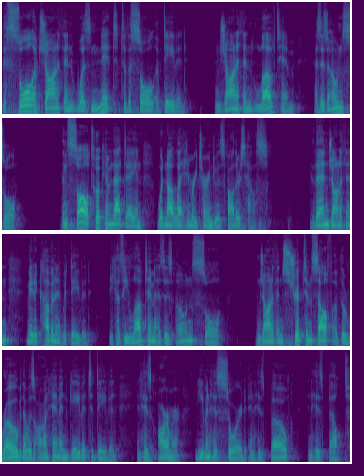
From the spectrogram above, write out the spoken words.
the soul of Jonathan was knit to the soul of David. And Jonathan loved him as his own soul. And Saul took him that day and would not let him return to his father's house. Then Jonathan made a covenant with David because he loved him as his own soul. And Jonathan stripped himself of the robe that was on him and gave it to David, and his armor, and even his sword, and his bow, and his belt.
